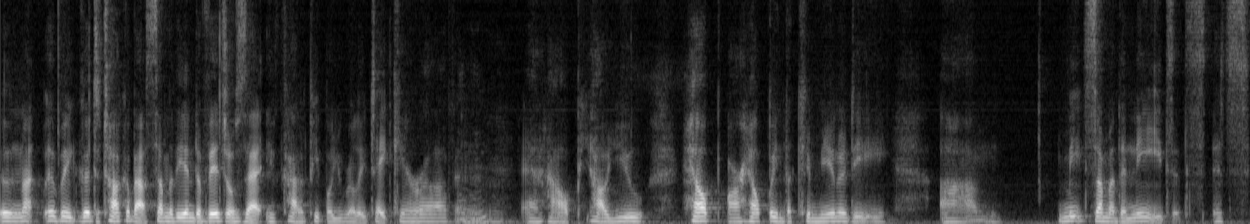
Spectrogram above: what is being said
It would, not, it would be good to talk about some of the individuals that you kind of people you really take care of, and and how how you help are helping the community um, meet some of the needs. It's it's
